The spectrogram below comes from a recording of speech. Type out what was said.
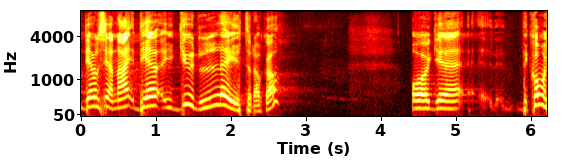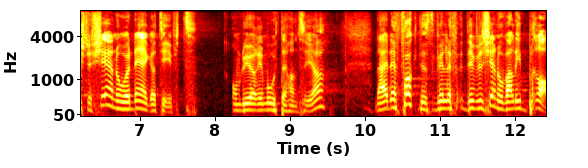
djevelen sier nei, Gud løy til dere. Og eh, det kommer ikke til å skje noe negativt om du gjør imot det han sier. Nei, det, faktisk, det vil skje noe veldig bra.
